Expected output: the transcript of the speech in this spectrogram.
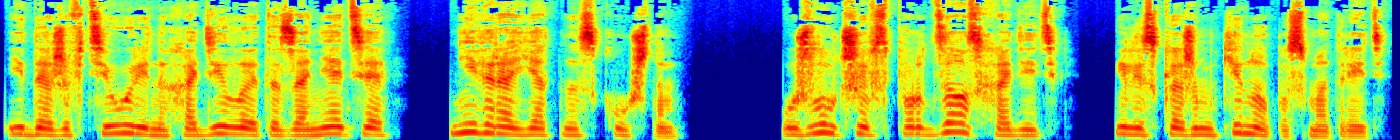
и даже в теории находила это занятие невероятно скучным. Уж лучше в спортзал сходить или, скажем, кино посмотреть.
